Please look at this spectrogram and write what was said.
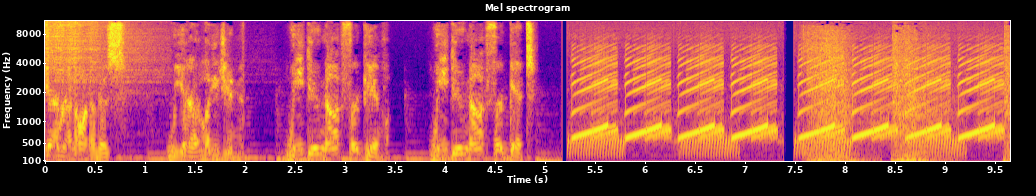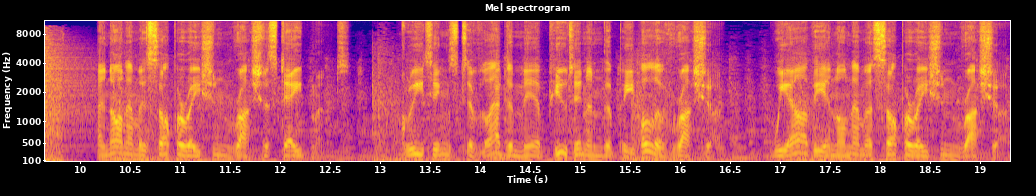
You're anonymous. We are legion. We do not forgive. We do not forget. Anonymous Operation Russia Statement. Greetings to Vladimir Putin and the people of Russia. We are the Anonymous Operation Russia.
